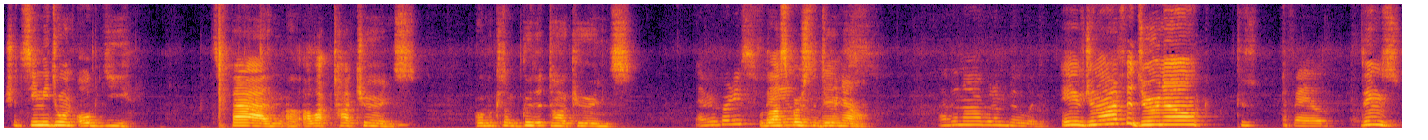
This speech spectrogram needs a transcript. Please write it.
should see me doing obby. It's bad. I, I like tycoons. Probably because I'm good at tycoons. Everybody's. What am I supposed to do this. now? I don't know what I'm doing. Eve, do you know what I have to do now? I failed. Things.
